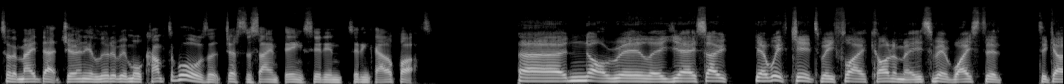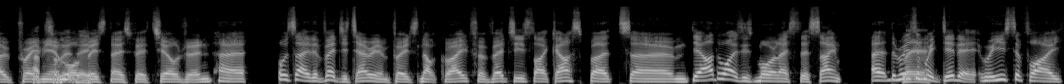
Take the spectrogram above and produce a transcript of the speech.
sort of made that journey a little bit more comfortable, or was it just the same thing, sitting sitting cattle class? Uh, not really. Yeah. So yeah, with kids we fly economy. It's a bit wasted to go premium Absolutely. or business with children. Uh, also, the vegetarian food's not great for veggies like us, but um, yeah, otherwise it's more or less the same. Uh, the reason yeah. we did it, we used to fly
